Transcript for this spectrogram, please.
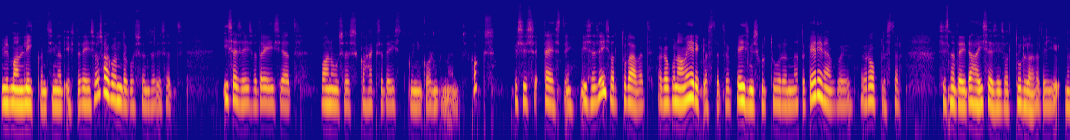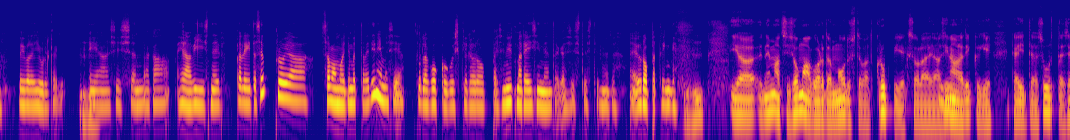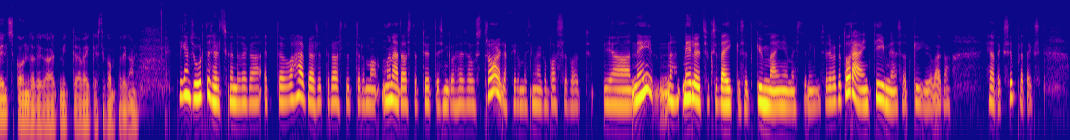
ja nüüd ma olen liikunud sinna ühte teise osakonda, kus on sellised iseseisvad reisijad vanuses kaheksateist kuni kolmkümmend kaks kes siis täiesti iseseisvalt tulevad, aga kuna ameeriklastel see reisimiskultuur on natuke erinev kui eurooplastel, siis nad ei taha iseseisvalt tulla, nad ei noh, võib-olla ei julgegi mm. -hmm. ja siis see on väga hea viis neil ka leida sõpru ja samamoodi mõtlevaid inimesi ja tulla kokku kuskil Euroopas ja nüüd ma reisin nendega siis tõesti mööda Euroopat ringi mm. -hmm. ja nemad siis omakorda moodustavad grupi, eks ole, ja mm -hmm. sina oled ikkagi, käid suurte seltskondadega, et mitte väikeste kampadega? pigem suurte seltskondadega, et vahepealsetel aastatel ma mõned aastad töötasin ka ühes Austraalia firmas nimega Bussabot ja neil, noh, meil olid niisugused väikesed, kümme inimest nii, mis oli väga tore, intiimne, saad kõigiga väga headeks sõpradeks,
